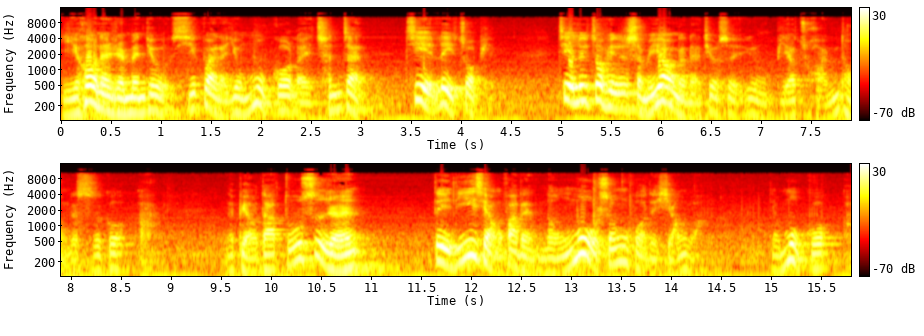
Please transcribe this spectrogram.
以后呢，人们就习惯了用牧歌来称赞这类作品。这类作品是什么样的呢？就是一种比较传统的诗歌啊，来表达都市人。对理想化的农牧生活的向往，叫牧歌啊。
